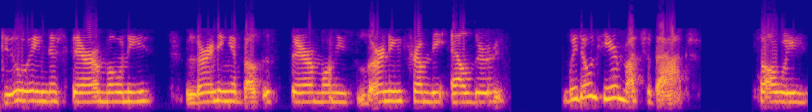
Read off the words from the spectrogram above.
doing the ceremonies, learning about the ceremonies, learning from the elders. We don't hear much of that. It's always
